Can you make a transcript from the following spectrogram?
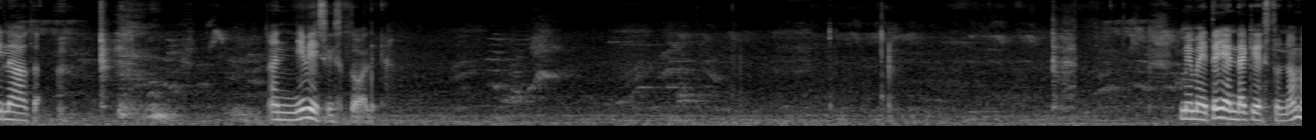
ఇలాగా. అన్నీ వేసేసుకోవాలి. మేమైతే ఎండకి వేస్తున్నాం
